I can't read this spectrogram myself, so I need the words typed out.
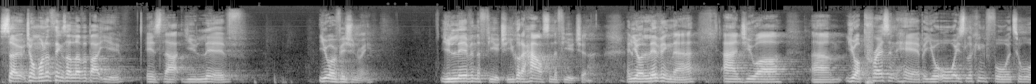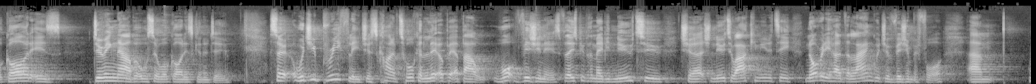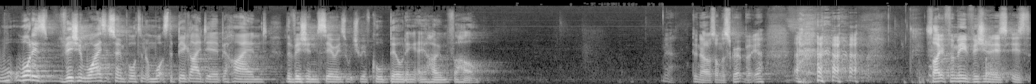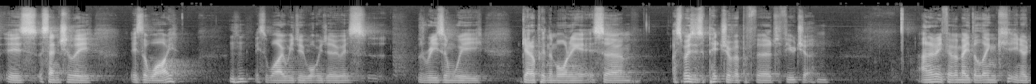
so, John, one of the things I love about you is that you live, you are a visionary. You live in the future. You've got a house in the future. And you're living there, and you are, um, you are present here, but you're always looking forward to what God is doing now, but also what God is going to do. So, would you briefly just kind of talk a little bit about what vision is for those people that may be new to church, new to our community, not really heard the language of vision before? Um, what is vision? Why is it so important? And what's the big idea behind the vision series, which we have called Building a Home for Hull? Yeah. Didn't know it was on the script, but yeah. it's like for me, vision is, is, is essentially is the why. Mm-hmm. It's why we do what we do. It's the reason we get up in the morning. It's, um, I suppose, it's a picture of a preferred future. Mm. I don't know if you ever made the link. You know,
